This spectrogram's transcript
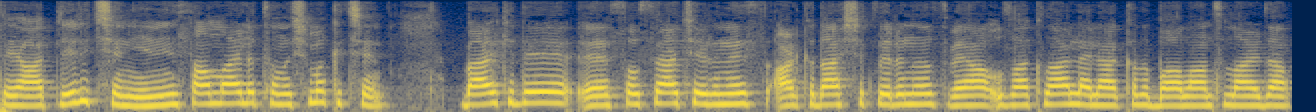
seyahatler için, yeni insanlarla tanışmak için, belki de e, sosyal çevreniz, arkadaşlıklarınız veya uzaklarla alakalı bağlantılarda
